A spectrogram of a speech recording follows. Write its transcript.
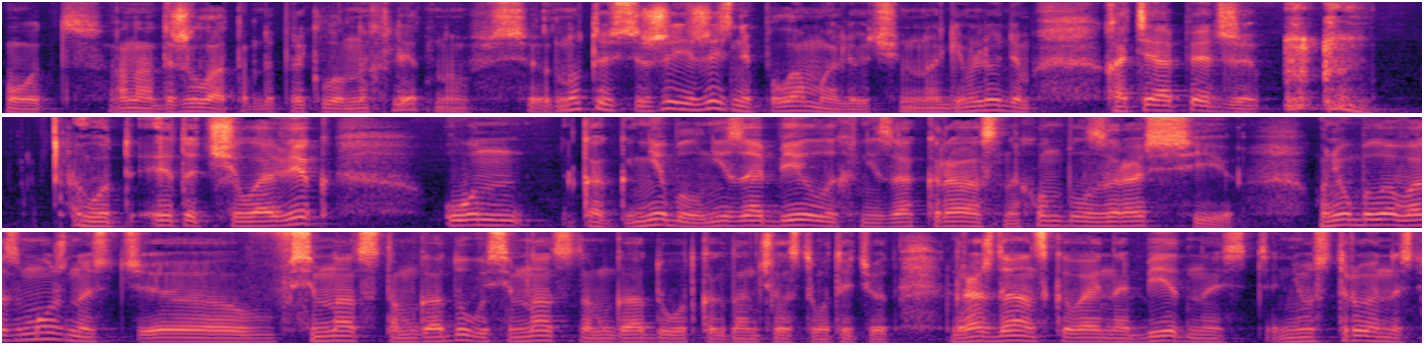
Вот. Она дожила там до преклонных лет, но все. Ну, то есть жизнь, жизни поломали очень многим людям. Хотя, опять же, вот этот человек, он как не был ни за белых, ни за красных, он был за Россию. У него была возможность э, в семнадцатом году, в восемнадцатом году, вот когда началась вот эти вот гражданская война, бедность, неустроенность,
